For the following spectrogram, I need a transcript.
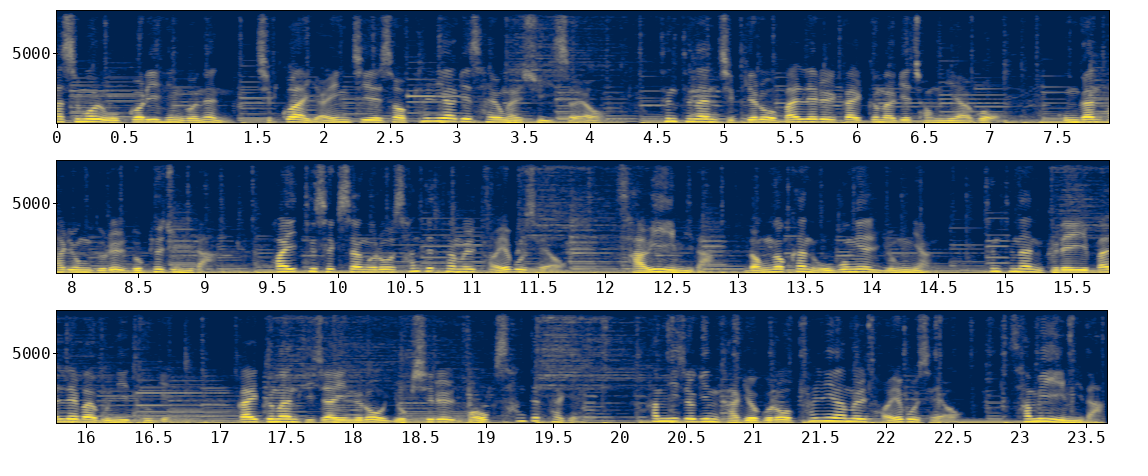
하스몰 옷걸이 행거는 집과 여행지에서 편리하게 사용할 수 있어요. 튼튼한 집게로 빨래를 깔끔하게 정리하고 공간 활용도를 높여줍니다. 화이트 색상으로 산뜻함을 더해보세요. 4위입니다. 넉넉한 501 용량, 튼튼한 그레이 빨래 바구니 2개, 깔끔한 디자인으로 욕실을 더욱 산뜻하게, 합리적인 가격으로 편리함을 더해보세요. 3위입니다.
